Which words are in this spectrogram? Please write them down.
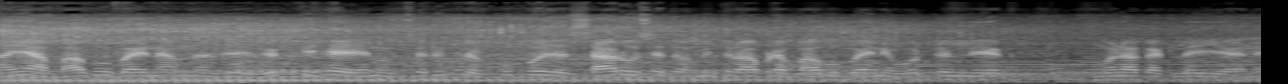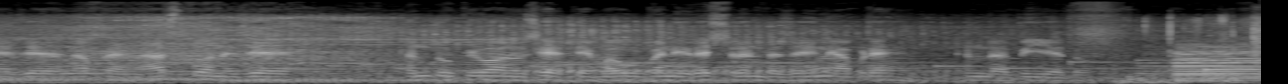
અહીંયા બાબુભાઈ નામના જે વ્યક્તિ છે, એનું ચરિત્ર ખૂબ જ સારું છે. તો મિત્રો, આપણે બાબુભાઈની હોટલની એક મુલાકાત લઈએ અને જે આપણે નાસ્તો અને જે ઠંડુ પીવાનું છે તે બાબુભાઈની રેસ્ટોરન્ટ જઈને આપણે ઠંડા પીએ તો.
